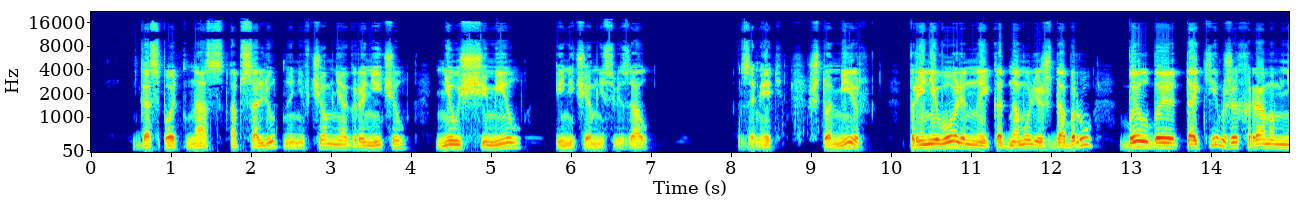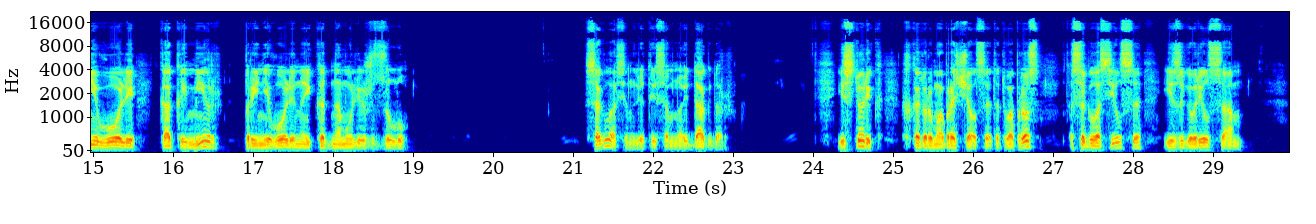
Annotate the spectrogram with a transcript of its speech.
«Господь нас абсолютно ни в чем не ограничил, не ущемил и ничем не связал». Заметь, что мир, приневоленный к одному лишь добру, был бы таким же храмом неволи, как и мир, приневоленный к одному лишь злу. Согласен ли ты со мной, Дагдар? Историк, к которому обращался этот вопрос, согласился и заговорил сам.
